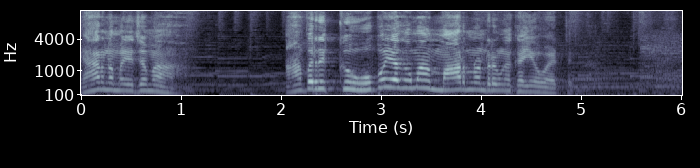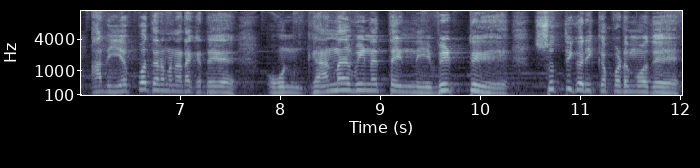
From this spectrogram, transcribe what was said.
யார் நம்ம எஜமா? அவருக்கு உபயோகமா மாறணுன்றவங்க கையை உயர்த்துங்களா அது எப்போ தினம நடக்குது? உன் கனவீனத்தை நீ விட்டு சுத்திகரிக்கப்படும் போது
